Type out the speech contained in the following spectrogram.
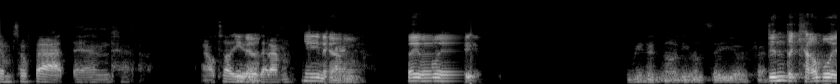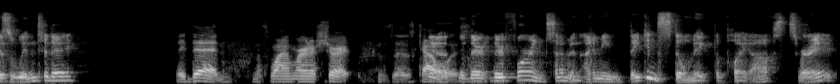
I'm so fat, and I'll tell you You know. that I'm. You know, wait, wait, wait. We did not even say you're fat. Didn't the Cowboys win today? They did. That's why I'm wearing a shirt that says Cowboys. Yeah, so they're they're four and seven. I mean, they can still make the playoffs, right?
